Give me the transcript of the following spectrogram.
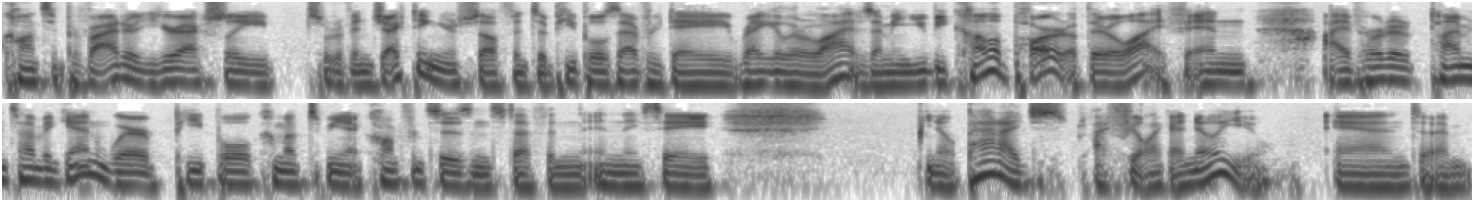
content provider, you're actually sort of injecting yourself into people's everyday, regular lives. I mean, you become a part of their life. And I've heard it time and time again where people come up to me at conferences and stuff and, and they say, you know, Pat, I just, I feel like I know you. And, um,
